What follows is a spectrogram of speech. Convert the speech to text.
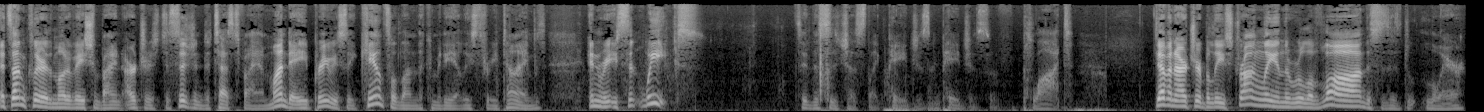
It's unclear the motivation behind Archer's decision to testify on Monday. He previously canceled on the committee at least three times in recent weeks. See, this is just like pages and pages of plot. Devon Archer believes strongly in the rule of law. This is his lawyer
